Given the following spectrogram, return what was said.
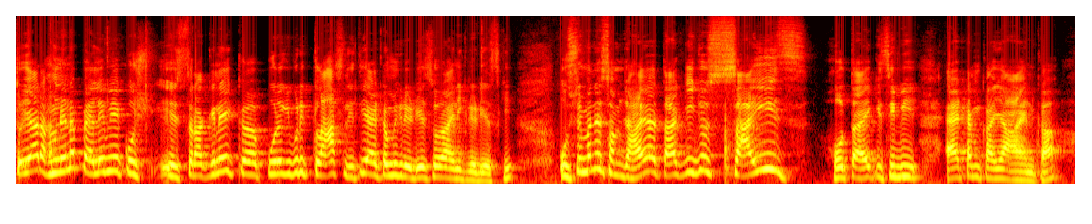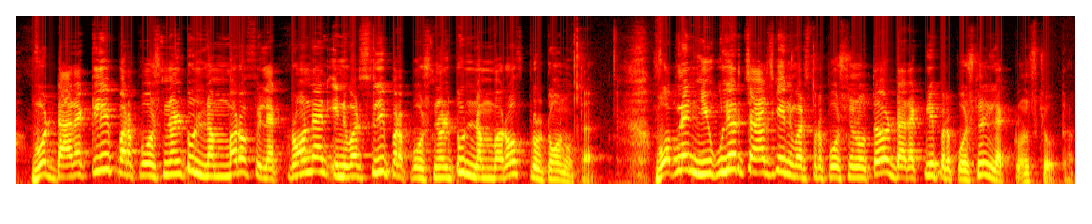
तो यार, हमने ना पहले भी एक इस तरह की ना एक पूरे की पूरी क्लास ली थी एटॉमिक रेडियस और आयनिक रेडियस की। उसमें मैंने समझाया था कि जो साइज़ होता है किसी भी एटम का या आयन का वो directly proportional to number of electron and inversely proportional to number of proton होता है। वो अपने न्यूक्लियर चार्ज के इनवर्स प्रोपोर्शनल होता है और डायरेक्टली प्रोपोर्शनल इलेक्ट्रॉन्स के होता है।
